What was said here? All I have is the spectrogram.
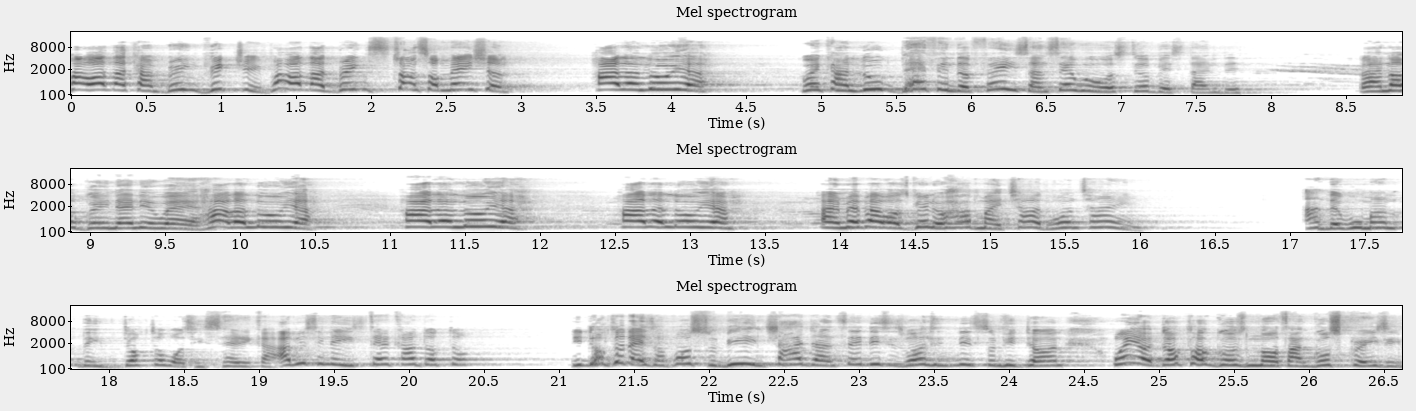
Power that can bring victory. Power that brings transformation. Hallelujah. We can look death in the face and say we will still be standing. We are not going anywhere. Hallelujah. Hallelujah. Hallelujah. I remember I was going to have my child one time. And the woman, the doctor was hysterical. Have you seen a hysterical doctor? The doctor that is supposed to be in charge and say this is what needs to be done. When your doctor goes north and goes crazy,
